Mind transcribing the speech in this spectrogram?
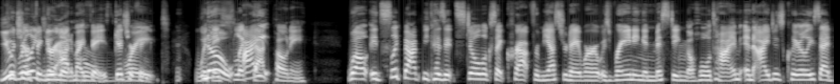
You Put your finger out of my face. Get your finger- with No, a slick I- pony. Well, it's slick back because it still looks like crap from yesterday where it was raining and misting the whole time. And I just clearly said,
